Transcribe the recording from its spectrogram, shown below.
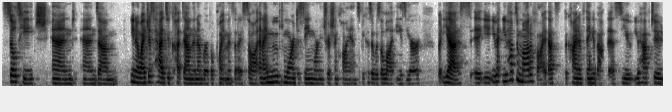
still teach and and um, you know I just had to cut down the number of appointments that I saw, and I moved more into seeing more nutrition clients because it was a lot easier. But yes, it, you you have to modify. That's the kind of thing about this. You you have to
